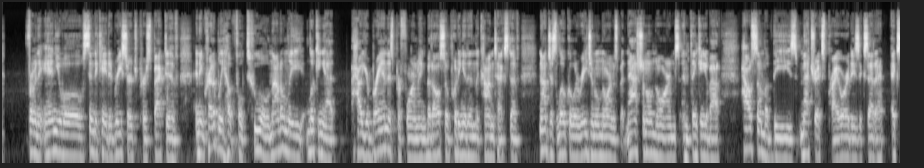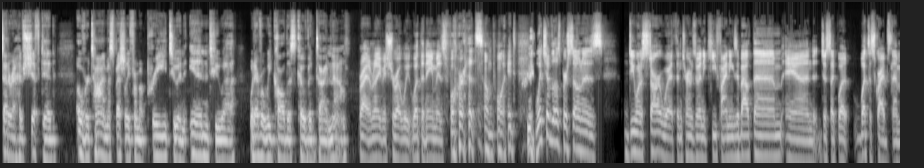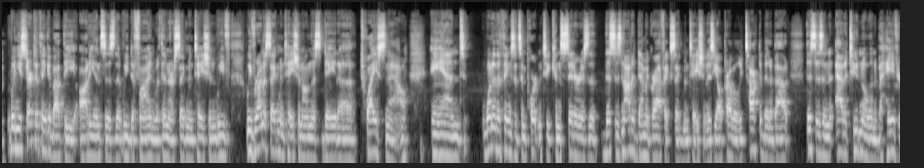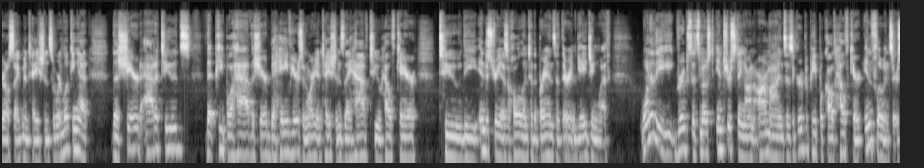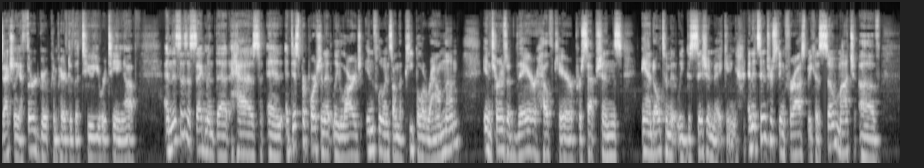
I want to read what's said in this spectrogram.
from an annual syndicated research perspective, an incredibly helpful tool, not only looking at how your brand is performing, but also putting it in the context of not just local or regional norms, but national norms and thinking about how some of these metrics, priorities, et cetera, et cetera, have shifted over time, especially from a pre to an in to a, whatever we call this COVID time now. Right. I'm not even sure what, we, what the name is for at some point. Which of those personas do you want to start with in terms of any key findings about them and just like what what describes them when you start to think about the audiences that we define within our segmentation we've we've run a segmentation on this data twice now and one of the things that's important to consider is that this is not a demographic segmentation, as y'all probably talked a bit about. This is an attitudinal and a behavioral segmentation. So we're looking at the shared attitudes that people have, the shared behaviors and orientations they have to healthcare, to the industry as a whole, and to the brands that they're engaging with. One of the groups that's most interesting on our minds is a group of people called healthcare influencers, actually, a third group compared to the two you were teeing up. And this is a segment that has a, a, disproportionately large influence on the people around them in terms of their healthcare perceptions and ultimately decision making. And it's interesting for us because so much of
